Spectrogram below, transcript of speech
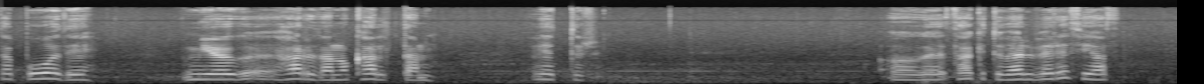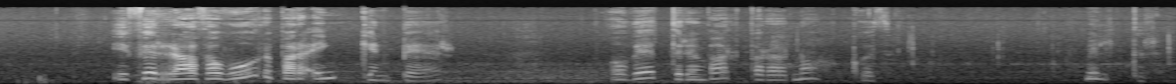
það bóði mjög harðan og kaldan vetur. Og eh, það getur vel verið því að í fyrra þá voru bara engin ber og veturinn var bara nokkuð mildur.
